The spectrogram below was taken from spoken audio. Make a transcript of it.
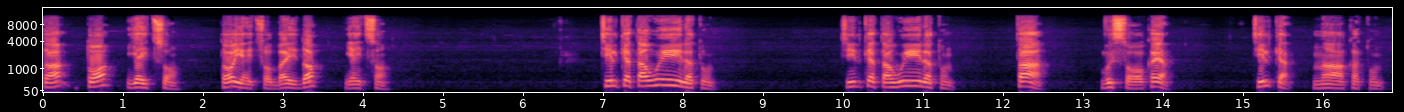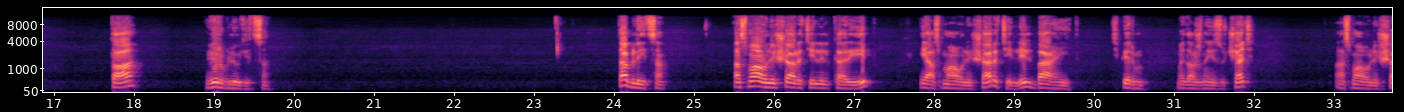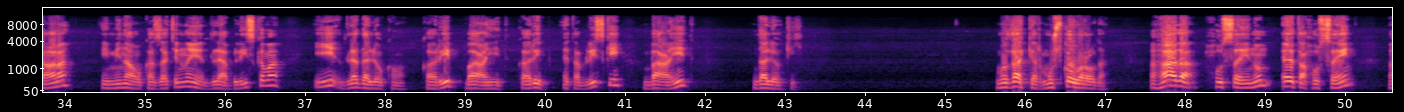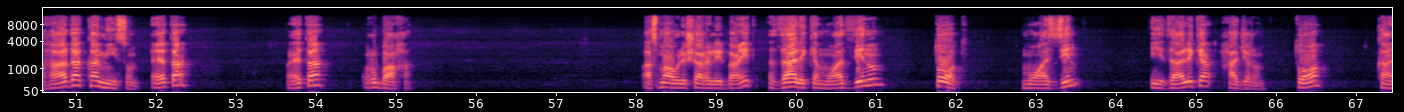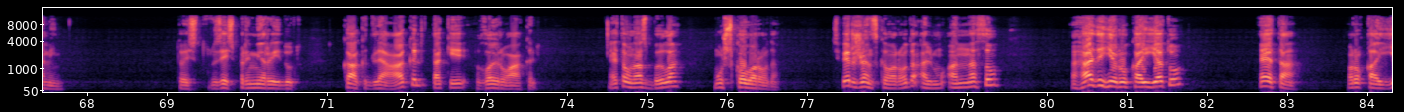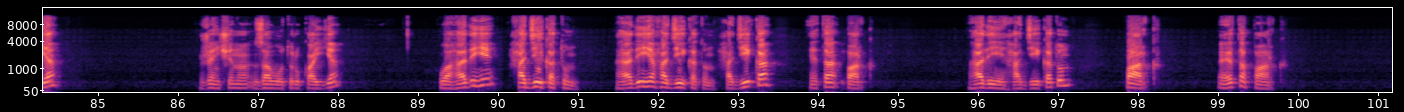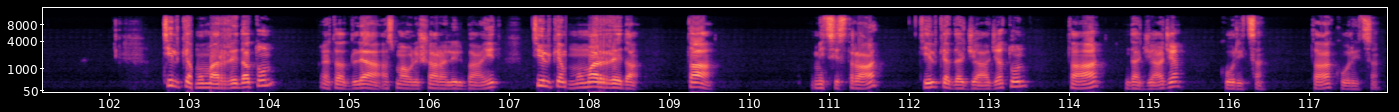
то, то яйцо. То яйцо, байда, яйцо. Тилька тауилятун. Тилька тауилятун. Та высокая. Тилька накатун. Та верблюдица. Таблица. Асмаули шарати лиль кариб и асмаули шарати лиль баид. Теперь мы должны изучать асмаули шара, имена указательные для близкого и для далекого. Кариб, баид. Кариб – это близкий, баид – далекий. Мудакер – мужского рода. Гада Хусейнун – это Хусейн. Гада Камисун – это это рубаха. Асмау лишара лиль баид. Залика муаззинун. Тот муаззин. И залика хаджарун. То камень. То есть здесь примеры идут как для акль, так и гойру акль. Это у нас было мужского рода. Теперь женского рода. Аль-муаннасу. Гадихи рукайяту. Это Рукайя. Женщину зовут Рукайя. Вахадихи хадикатун. Хадихи хадикатун. Хадика – это парк. Хадихи хадикатун – парк. Это парк. Тилька мумарридатун – это для асмаули шара лильбаид. Тилька мумаррида – та медсестра. Тилька даджаджатун – Та даджаджа курица. Та курица.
